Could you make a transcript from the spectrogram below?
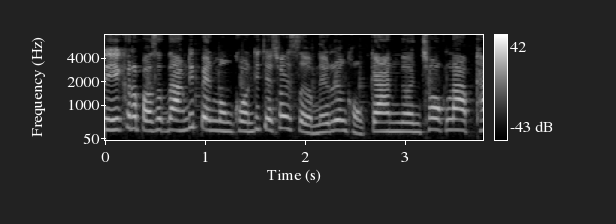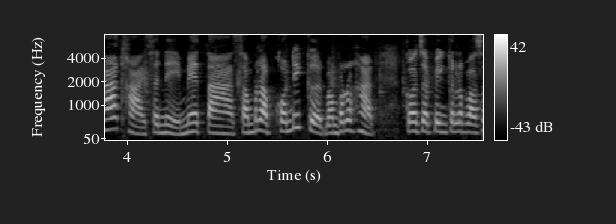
สีกระเป๋าสตางค์ที่เป็นมงคลที่จะช่วยเสริมในเรื่องของการเงินโชคลาภค้าขายเสน่ห์เมตตาสำหรับคนที่เกิดวันพฤหัสก็จะเป็นกระเป๋าส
